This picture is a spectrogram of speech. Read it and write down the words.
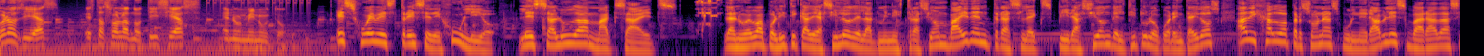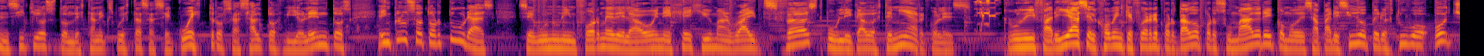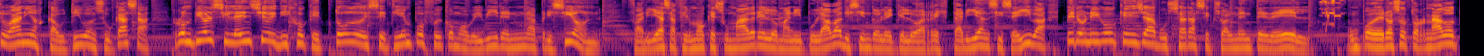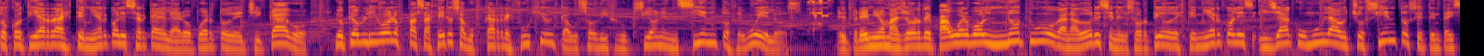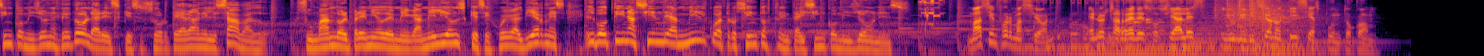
Buenos días, estas son las noticias en un minuto. Es jueves 13 de julio. Les saluda Max Sides. La nueva política de asilo de la administración Biden tras la expiración del título 42 ha dejado a personas vulnerables varadas en sitios donde están expuestas a secuestros, asaltos violentos e incluso torturas, según un informe de la ONG Human Rights First publicado este miércoles. Rudy Farías, el joven que fue reportado por su madre como desaparecido pero estuvo ocho años cautivo en su casa, rompió el silencio y dijo que todo ese tiempo fue como vivir en una prisión. Farías afirmó que su madre lo manipulaba diciéndole que lo arrestarían si se iba, pero negó que ella abusara sexualmente de él. Un poderoso tornado tocó tierra este miércoles cerca del aeropuerto de Chicago, lo que obligó a los pasajeros a buscar refugio y causó disrupción en cientos de vuelos. El premio mayor de Powerball no tuvo ganadores en el sorteo de este miércoles y ya acumula 875 millones de dólares que se sortearán el sábado. Sumando al premio de Mega Millions que se juega el viernes, el botín asciende a 1.435 millones. Más información en nuestras redes sociales y univisionoticias.com.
